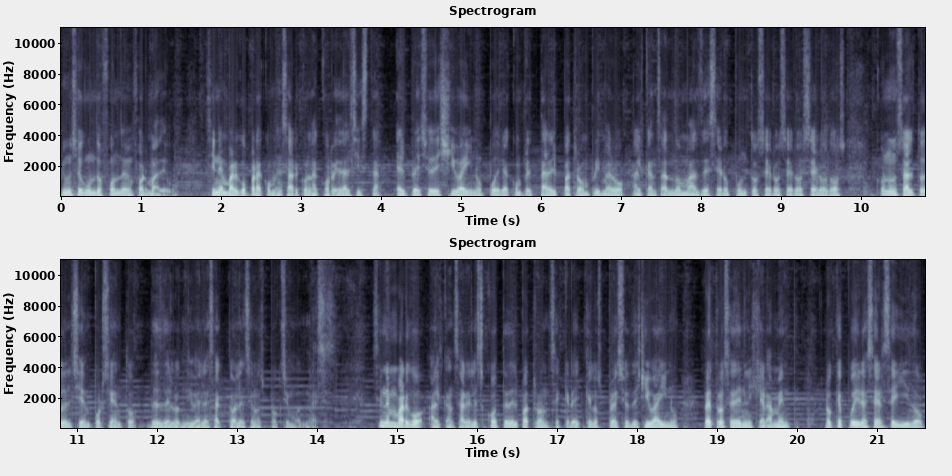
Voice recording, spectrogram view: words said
y un segundo fondo en forma de U sin embargo, para comenzar con la corrida alcista, el precio de Shiba Inu podría completar el patrón primero alcanzando más de 0.0002 con un salto del 100% desde los niveles actuales en los próximos meses. Sin embargo, al alcanzar el escote del patrón se cree que los precios de Shiba Inu retroceden ligeramente, lo que podría ser seguido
